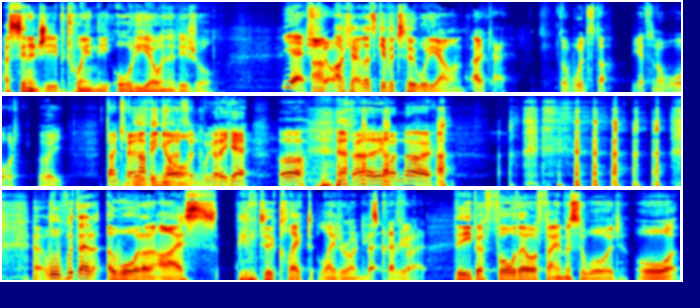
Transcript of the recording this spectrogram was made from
a synergy between the audio and the visual. Yeah, Um, sure. okay, let's give it to Woody Allen. Okay. The Woodster. He gets an award. Oy. Don't turn up in Moving person. on. We got to, yeah. Oh, don't let anyone know. we'll put that award on ice for him to collect later on in his That- that's career. right. The Before They Were Famous award or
